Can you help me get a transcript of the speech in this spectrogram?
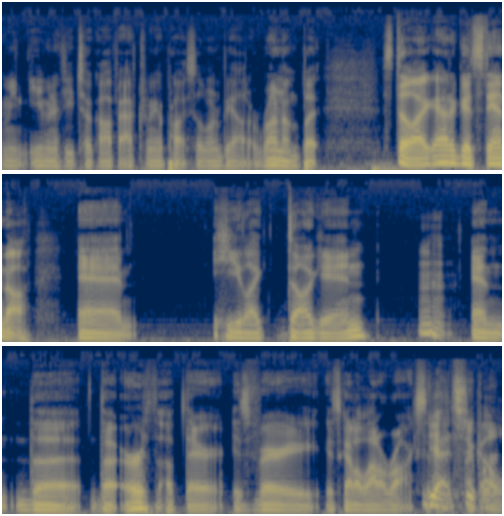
I mean, even if he took off after me, I probably still wouldn't be able to run him. But still, I had a good standoff, and he like dug in, Mm-hmm. and the the earth up there is very. It's got a lot of rocks. In Yeah, it, it's like, super. a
